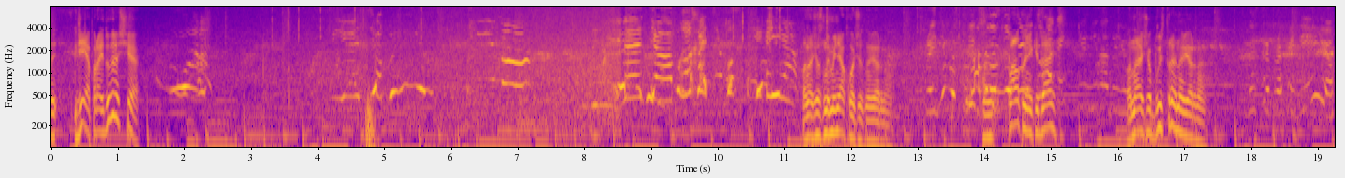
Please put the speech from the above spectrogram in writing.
Где, где я пройду вообще? Петя, блин! Блин! Петя, проходи быстрее! Она сейчас на меня хочет, наверное. Пройди быстрее. Палку не кидай. Она еще быстрая, наверное. Быстро проходи ее.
